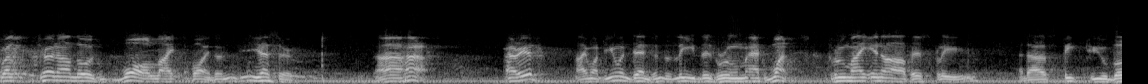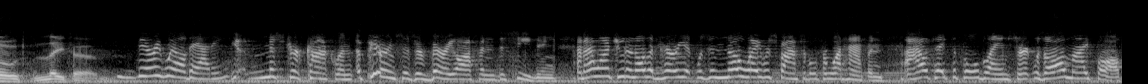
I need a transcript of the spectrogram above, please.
Well, turn on those wall lights, Boynton. Yes, sir. Uh-huh. Harriet, I want you and Denton to leave this room at once. Through my inner office, please. And I'll speak to you both later. Very well, Daddy. Yeah, Mr. Conklin, appearances are very often deceiving. And I want you to know that Harriet was in no way responsible for what happened. I'll take the full blame, sir. It was all my fault.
